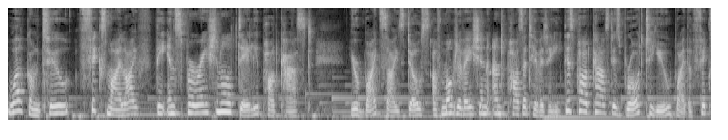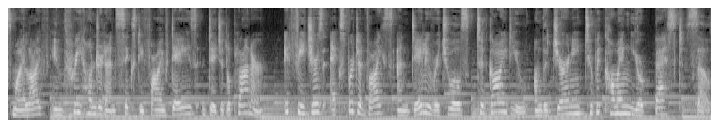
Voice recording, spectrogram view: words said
Welcome to Fix My Life, the inspirational daily podcast. Your bite sized dose of motivation and positivity. This podcast is brought to you by the Fix My Life in 365 Days digital planner. It features expert advice and daily rituals to guide you on the journey to becoming your best self.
